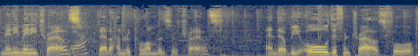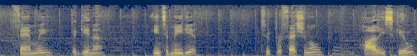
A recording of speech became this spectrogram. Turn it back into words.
Many many trails, Yeah. about 100 kilometres of trails, and there'll be all different trails for family, beginner, intermediate, to professional, highly skilled.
